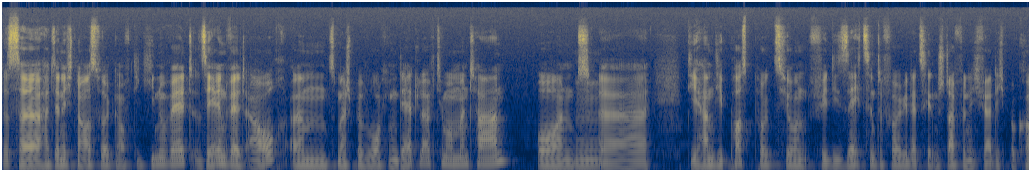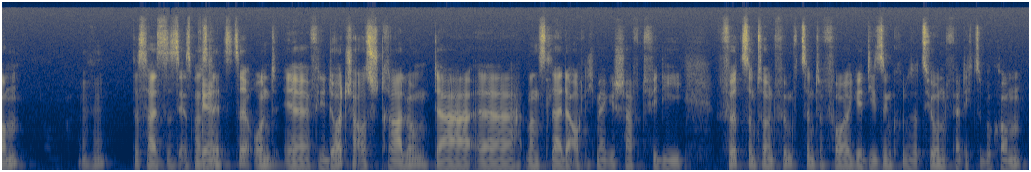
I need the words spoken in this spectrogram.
Das äh, hat ja nicht nur Auswirkungen auf die Kinowelt, Serienwelt auch. Ähm, zum Beispiel Walking Dead läuft hier momentan. Und Mhm. äh, die haben die Postproduktion für die 16. Folge der 10. Staffel nicht fertig bekommen. Mhm. Das heißt, es ist erstmal Okay. das letzte. Und äh, für die deutsche Ausstrahlung, da äh, hat man es leider auch nicht mehr geschafft, für die 14. und 15. Folge die Synchronisation fertig zu bekommen.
